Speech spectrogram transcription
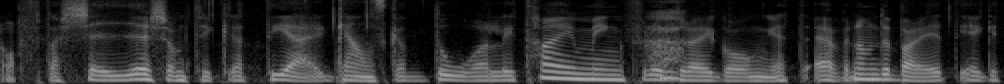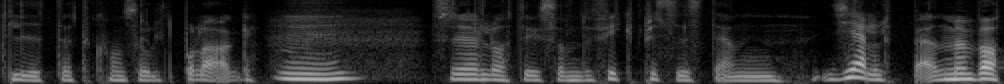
ofta tjejer som tycker att det är ganska dålig timing för att dra igång ett, även om det bara är ett eget litet konsultbolag. Mm. Så det låter ju som du fick precis den hjälpen. Men vad,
